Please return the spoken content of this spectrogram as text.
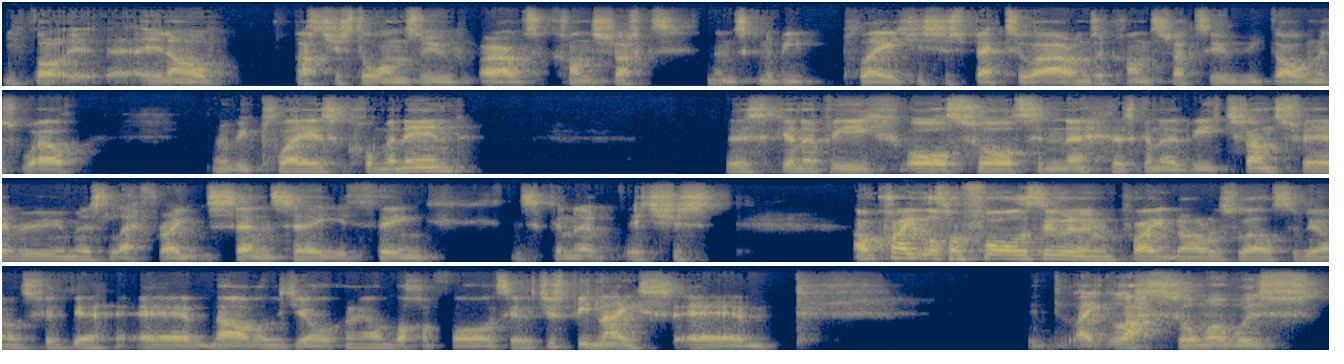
You've got, you know, that's just the ones who are out of contract. And it's going to be players you suspect who are under contract who will be going as well. There'll be players coming in. There's going to be all sorts in there. There's going to be transfer rumours, left, right, and centre. You think it's going to, it's just, I'm quite looking forward to it and I'm quite not as well, to be honest with you. Um, no, I'm only joking. I'm looking forward to it. It'll just be nice. Um, like last summer was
